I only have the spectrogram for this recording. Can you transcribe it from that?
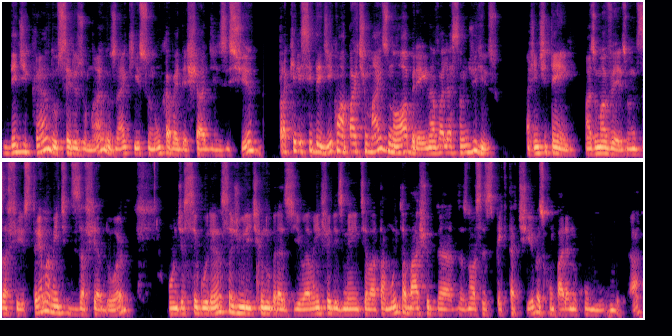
dedicando os seres humanos, né, que isso nunca vai deixar de existir, para que eles se dediquem à parte mais nobre aí na avaliação de risco. A gente tem, mais uma vez, um desafio extremamente desafiador, onde a segurança jurídica no Brasil, ela infelizmente, ela está muito abaixo da, das nossas expectativas, comparando com o mundo, tá?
